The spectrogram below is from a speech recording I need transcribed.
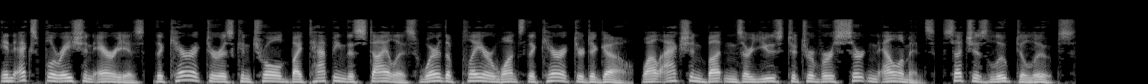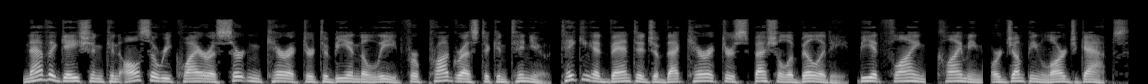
In exploration areas, the character is controlled by tapping the stylus where the player wants the character to go, while action buttons are used to traverse certain elements, such as loop-de-loops. Navigation can also require a certain character to be in the lead for progress to continue, taking advantage of that character's special ability, be it flying, climbing, or jumping large gaps.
